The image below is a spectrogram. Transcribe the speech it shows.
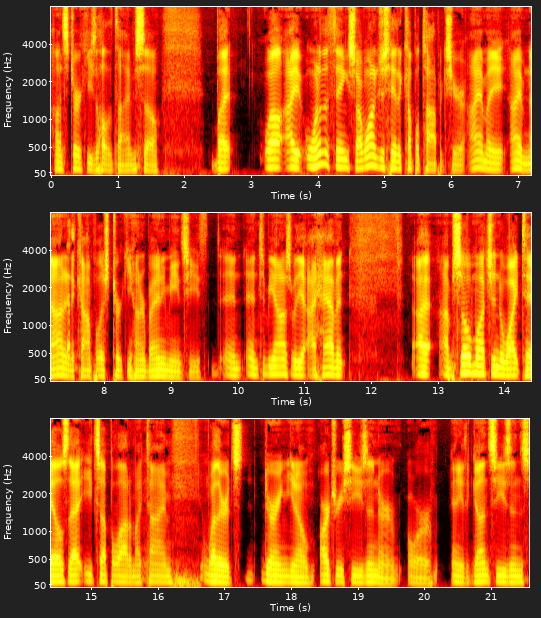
hunts turkeys all the time. So, but well, I one of the things. So I want to just hit a couple topics here. I am a I am not an accomplished turkey hunter by any means, Heath. And and to be honest with you, I haven't. I I'm so much into whitetails that eats up a lot of my time, whether it's during you know archery season or or any of the gun seasons.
